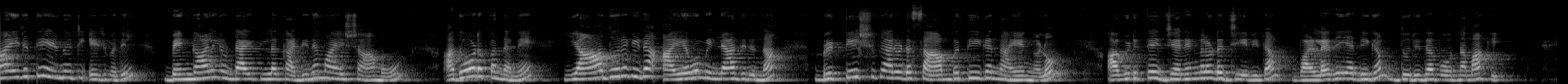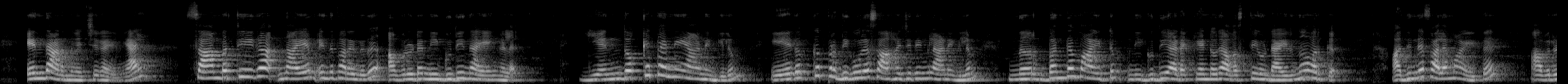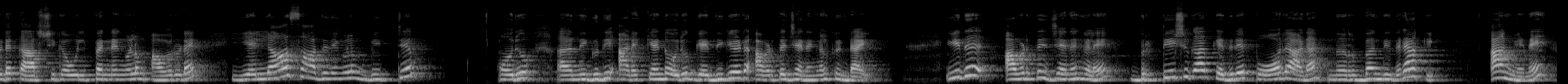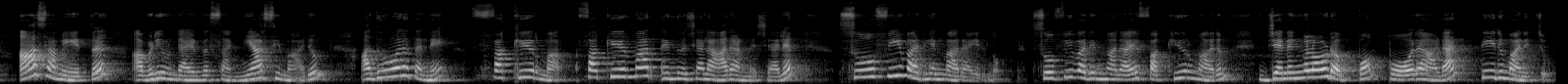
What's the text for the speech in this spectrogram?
ആയിരത്തി എഴുന്നൂറ്റി എഴുപതിൽ ബംഗാളിൽ ഉണ്ടായിട്ടുള്ള കഠിനമായ ക്ഷാമവും അതോടൊപ്പം തന്നെ യാതൊരുവിധ അയവുമില്ലാതിരുന്ന ബ്രിട്ടീഷുകാരുടെ സാമ്പത്തിക നയങ്ങളും അവിടുത്തെ ജനങ്ങളുടെ ജീവിതം വളരെയധികം ദുരിതപൂർണമാക്കി. എന്താണെന്ന് വെച്ച് കഴിഞ്ഞാൽ സാമ്പത്തിക നയം എന്ന് പറയുന്നത് അവരുടെ നികുതി നയങ്ങൾ. എന്തൊക്കെ തന്നെയാണെങ്കിലും ഏതൊക്കെ പ്രതികൂല സാഹചര്യങ്ങളാണെങ്കിലും നിർബന്ധമായിട്ടും നികുതി അടയ്ക്കേണ്ട ഒരു അവസ്ഥയുണ്ടായിരുന്നു അവർക്ക്. അതിന്റെ ഫലമായിട്ട് അവരുടെ കാർഷിക ഉൽപ്പന്നങ്ങളും അവരുടെ എല്ലാ സാധനങ്ങളും വിറ്റ് ഒരു നികുതി അടയ്ക്കേണ്ട ഒരു ഗതികേട് അവിടുത്തെ ജനങ്ങൾക്കുണ്ടായി. ഇത് അവിടുത്തെ ജനങ്ങളെ ബ്രിട്ടീഷുകാർക്കെതിരെ പോരാടാൻ നിർബന്ധിതരാക്കി. അങ്ങനെ ആ സമയത്ത് അവിടെ ഉണ്ടായിരുന്ന സന്യാസിമാരും അതുപോലെ തന്നെ ഫക്കീർമാർ. ഫക്കീർമാർ എന്ന് വെച്ചാൽ ആരാണെന്ന് വെച്ചാൽ സൂഫി വര്യന്മാരായിരുന്നു. സോഫി വര്യന്മാരായ ഫക്കീർമാരും ജനങ്ങളോടൊപ്പം പോരാടാൻ തീരുമാനിച്ചു.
